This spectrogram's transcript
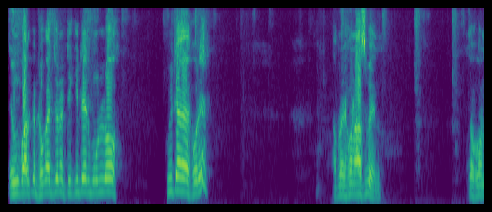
এমু পার্কে ঢোকার জন্য টিকিটের মূল্য কুড়ি টাকা করে আপনারা যখন আসবেন তখন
